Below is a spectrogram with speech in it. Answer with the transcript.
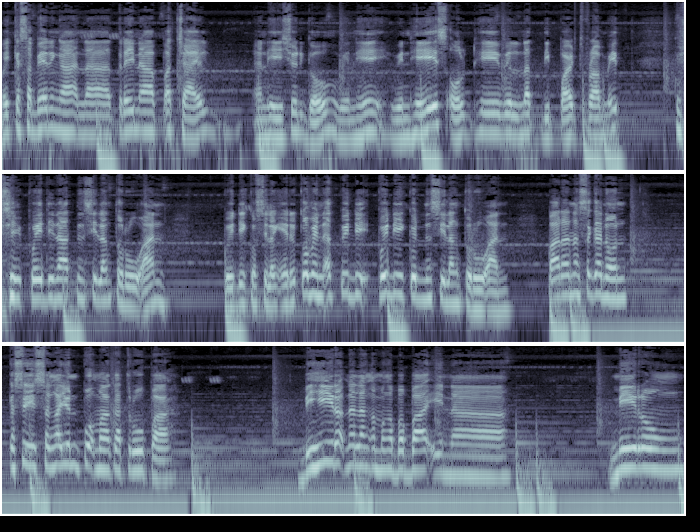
may kasabihan nga na train up a child and he should go. When he when he is old he will not depart from it. Kasi pwede natin silang turuan. Pwede ko silang i-recommend at pwede, pwede ko din silang turuan. Para na sa ganun kasi sa ngayon po mga katrupa bihira na lang ang mga babae na mayroong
